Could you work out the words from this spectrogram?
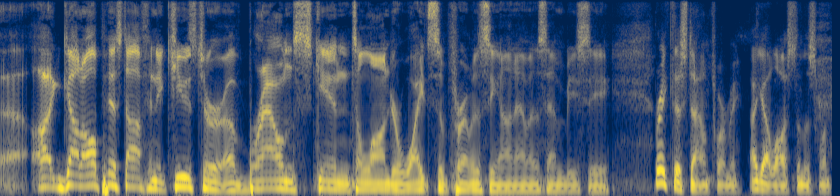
uh, got all pissed off and accused her of brown skin to launder white supremacy on MSNBC. Break this down for me. I got lost on this one.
